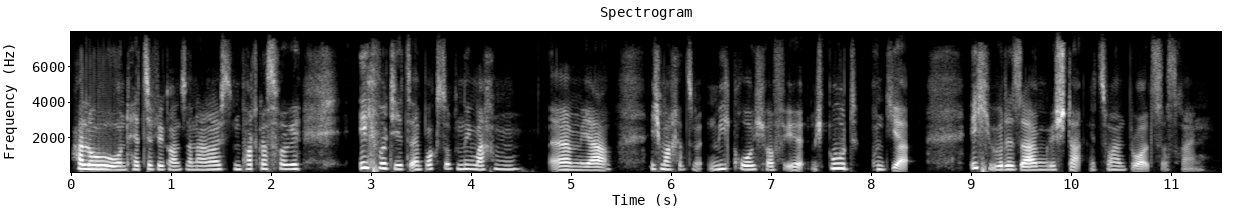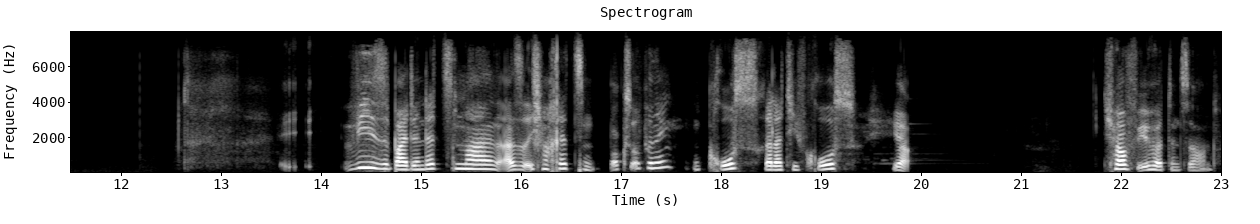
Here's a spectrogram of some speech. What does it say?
Hallo und herzlich willkommen zu einer neuesten Podcast-Folge. Ich wollte jetzt ein Box-Opening machen. Ähm, ja, ich mache jetzt mit dem Mikro. Ich hoffe, ihr hört mich gut. Und ja, ich würde sagen, wir starten jetzt mal in Brawl Stars rein. Wie bei den letzten Malen, also ich mache jetzt ein Box-Opening. Groß, relativ groß. Ja. Ich hoffe, ihr hört den Sound.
